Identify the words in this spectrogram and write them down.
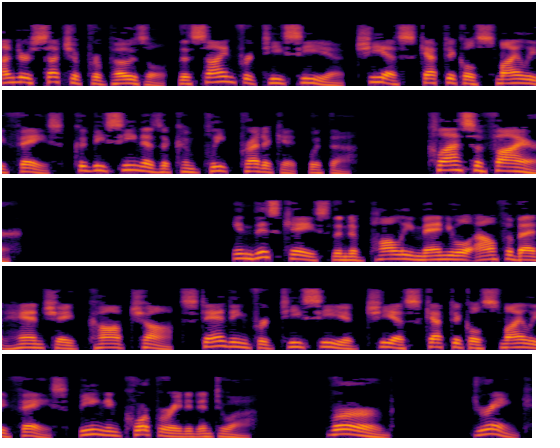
under such a proposal, the sign for tsia, chia skeptical smiley face, could be seen as a complete predicate, with the classifier in this case the Nepali manual alphabet handshape ka cha, standing for tsia, chia skeptical smiley face, being incorporated into a verb drink.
